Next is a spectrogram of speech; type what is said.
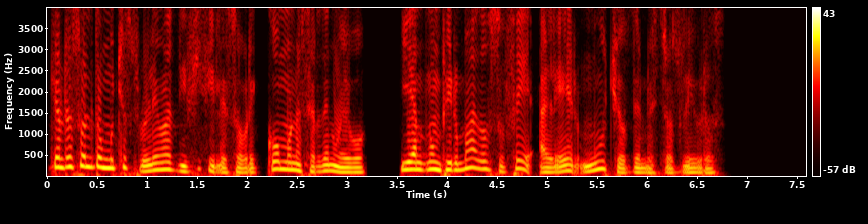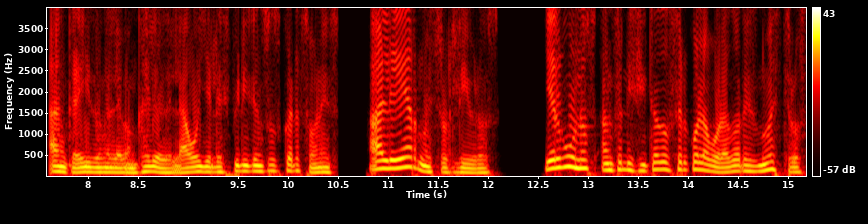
que han resuelto muchos problemas difíciles sobre cómo nacer de nuevo y han confirmado su fe al leer muchos de nuestros libros. Han creído en el Evangelio del agua y el Espíritu en sus corazones al leer nuestros libros, y algunos han solicitado ser colaboradores nuestros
